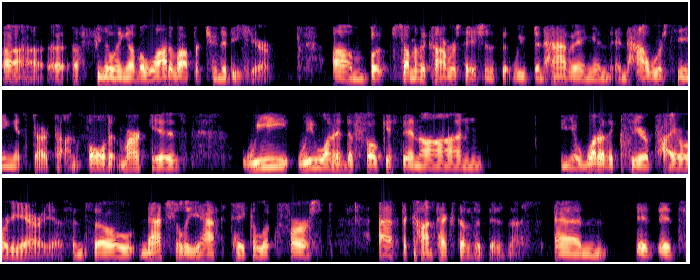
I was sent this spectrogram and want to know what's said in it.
uh, a feeling of a lot of opportunity here. Um, but some of the conversations that we've been having and, and how we're seeing it start to unfold at Merck is we we wanted to focus in on you know what are the clear priority areas, and so naturally you have to take a look first at the context of the business and it, it's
